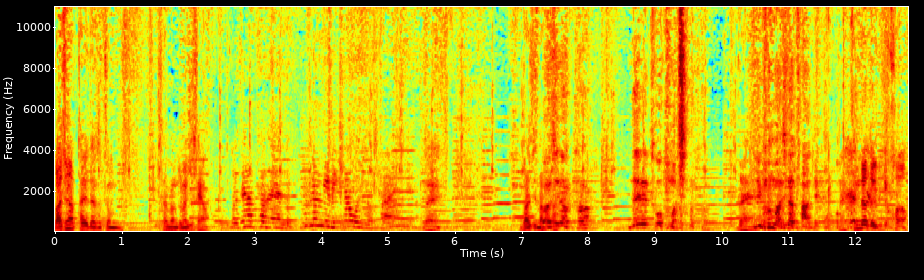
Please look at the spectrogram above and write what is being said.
마지나타에 대해서 좀 설명 좀 해주세요. 마지막타는 현명님이 키워보셔서 잘 압니다. 네. 마지나타. 마지나타. 네, 드워프 마지나타. 네. 일반 마지나타 아니에요. 네. 근데도 이렇게 커요.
